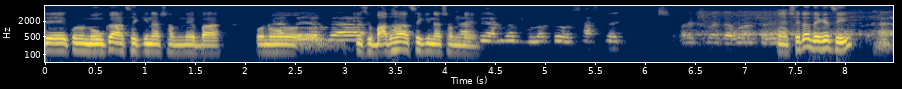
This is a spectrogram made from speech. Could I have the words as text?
যে কোনো নৌকা আছে কিনা সামনে বা কোনো কিছু বাধা আছে কিনা সামনে? আমরা মূলত অনেক সময় ব্যবহার করি। হ্যাঁ সেটা দেখেছি। হ্যাঁ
